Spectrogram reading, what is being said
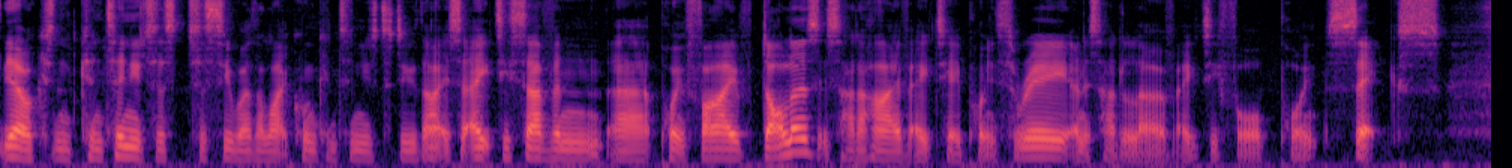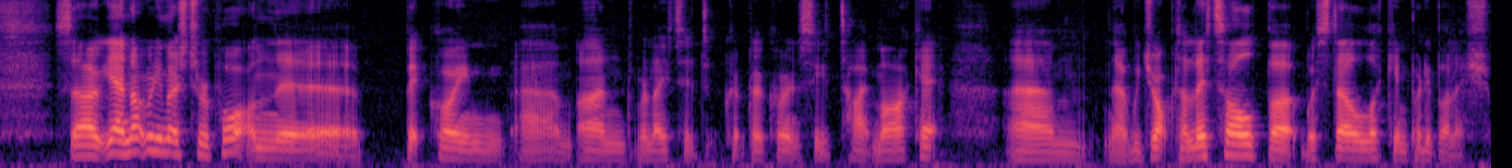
yeah, we can continue to, to see whether Litecoin continues to do that. It's at eighty seven point five dollars. It's had a high of eighty eight point three, and it's had a low of eighty four point six. So yeah, not really much to report on the Bitcoin um, and related cryptocurrency type market. Um, we dropped a little, but we're still looking pretty bullish.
